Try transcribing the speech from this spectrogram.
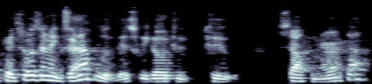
Okay, so as an example of this, we go to, to South America,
